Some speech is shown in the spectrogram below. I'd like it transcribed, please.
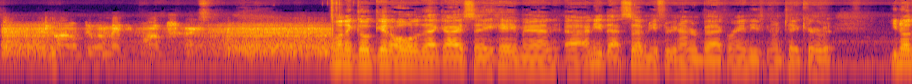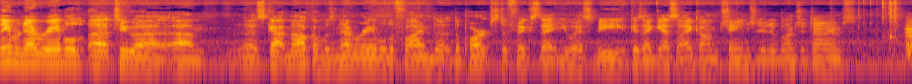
No, I don't do them anymore. I'm sorry. I'm gonna go get a hold of that guy. Say, hey man, uh, I need that 7300 back. Randy's gonna take care of it. You know, they were never able uh, to. Uh, um, uh, Scott Malcolm was never able to find the, the parts to fix that USB because I guess ICOM changed it a bunch of times. Oh,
